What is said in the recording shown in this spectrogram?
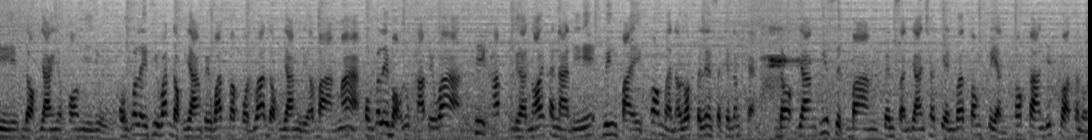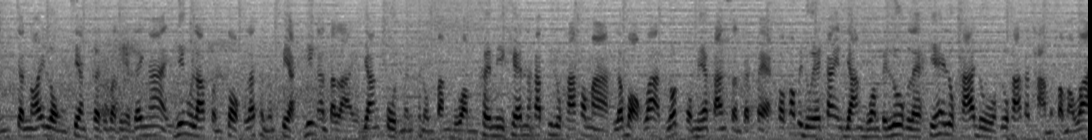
ดีๆ ดอกยางยังพอมีอยู่ ผมก็เลยที่วัดดอกยางไปวัดปรากฏว่าดอกยางเหลือบางมาก ผมก็เลยบอกลูกค้าไปว่าพี่ครับเหลือน้อยขนาดนี้วิ่งไปก็เหมือนเอารถไปเล่นสเก็ตน้ำแข็ง ดอกยางที่สึกบางเป็นสัญญาณชัดเจนว่าต้องเปลี่ยนเพราะการยึดเกาะถนนจะน้อยลงเสี่ยงเกิดอุบัติเหตุได้ง่าย ยิ่งเวลาฝนตกและถนนเปียกยิ่งอันตรายยางปูดเหมือนขนมปังบวม เคยมีเคสนะครับที่ลูกค้าเข้ามา แล้วบอกว่ารถผมมีอาการสั่นแปลกๆพอเข้าไปดูใกล้ๆยางบวมเป็นลูกเลยที่ให้ลูกค้าดูลูกค้าก็ถามผมกลับมาว่า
